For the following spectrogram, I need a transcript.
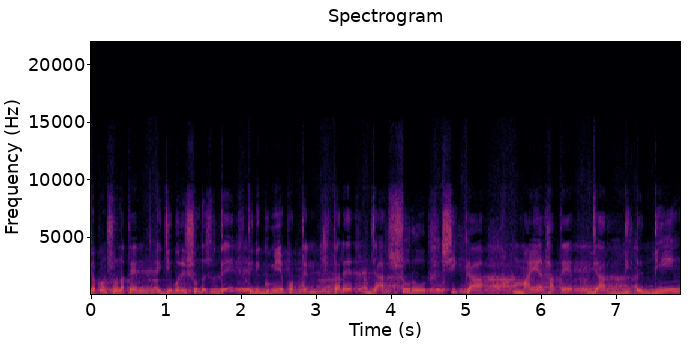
যখন শোনাতেন, এই জীবনী শুনতে শুনতেই তিনি ঘুমিয়ে পড়তেন। তাহলে যার শুরু শিক্ষা, মায়ের হাতে যার দিন,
